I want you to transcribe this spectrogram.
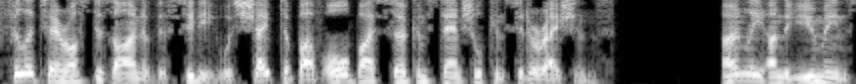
Phileteros' design of the city was shaped above all by circumstantial considerations. Only under Eumenes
